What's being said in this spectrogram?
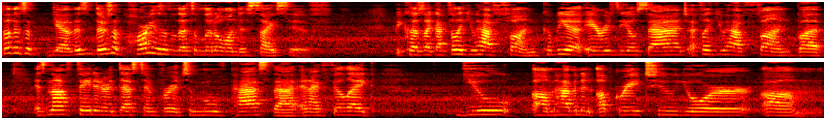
Feel there's a yeah there's there's a party that's a little undecisive because like I feel like you have fun. Could be a Aries, Leo, Sag. I feel like you have fun, but it's not fated or destined for it to move past that. And I feel like you um, having an upgrade to your um,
